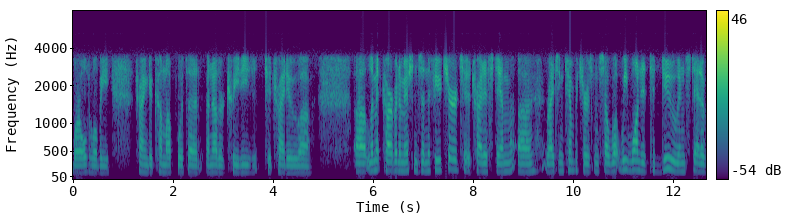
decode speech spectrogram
world will be trying to come up with a, another treaty to try to uh, limit carbon emissions in the future to try to stem uh, rising temperatures. And so, what we wanted to do instead of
